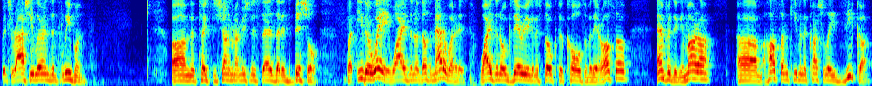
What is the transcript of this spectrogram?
which Rashi learns it's libun. Um, the Taisus Shanim Mishnah says that it's bishul. But either way, why is it? No, doesn't matter what it is. Why is it no You're going to stoke the coals over there also. And for the Gemara, um, Hasam keeping the kashale zika.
